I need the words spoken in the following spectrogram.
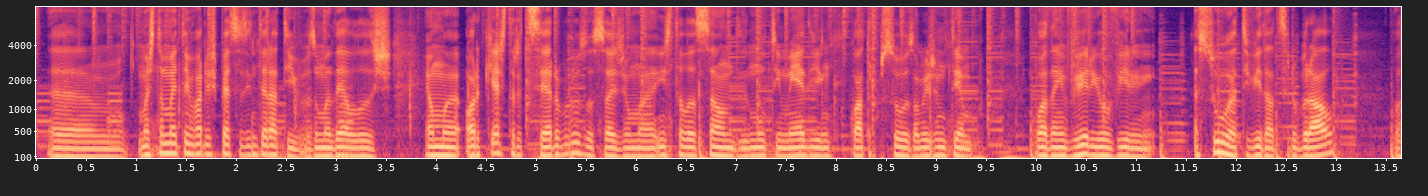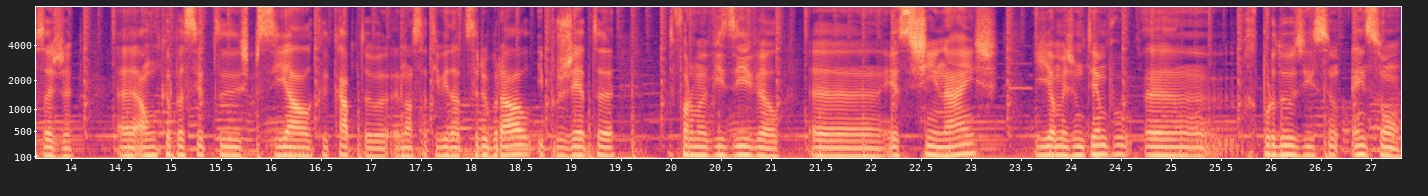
Uh, mas também tem várias peças interativas. Uma delas é uma orquestra de cérebros, ou seja, uma instalação de multimédia em que quatro pessoas ao mesmo tempo podem ver e ouvir a sua atividade cerebral, ou seja, Uh, há um capacete especial que capta a nossa atividade cerebral e projeta de forma visível uh, esses sinais e ao mesmo tempo uh, reproduz isso em som.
